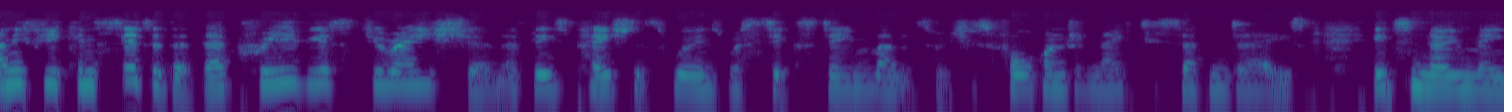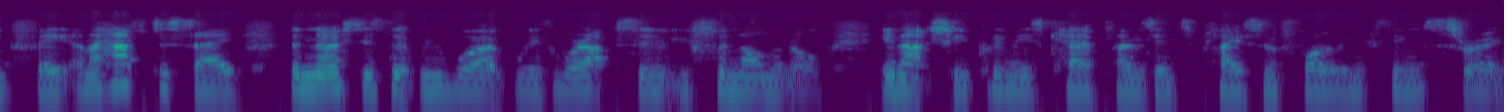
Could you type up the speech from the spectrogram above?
And if you consider that their previous duration of these patients' wounds were 16 months, which is 487 days, it's no mean feat. And I have to say, the nurses that we work with were absolutely phenomenal in actually putting these care plans into place and following things through.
